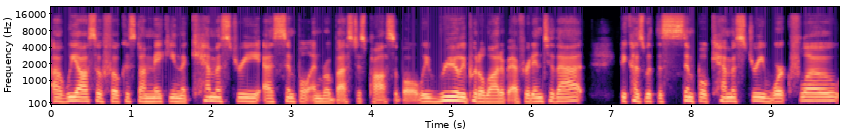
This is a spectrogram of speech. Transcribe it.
uh, we also focused on making the chemistry as simple and robust as possible. We really put a lot of effort into that because with the simple chemistry workflow,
